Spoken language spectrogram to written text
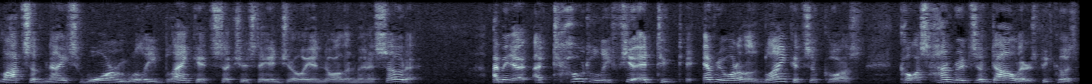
lots of nice, warm, woolly blankets, such as they enjoy in northern Minnesota. I mean, a, a totally few, and to every one of those blankets, of course, cost hundreds of dollars because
